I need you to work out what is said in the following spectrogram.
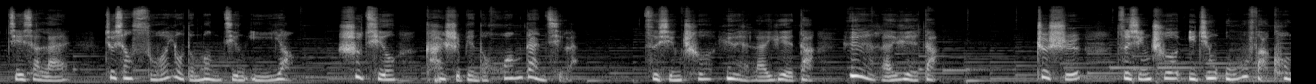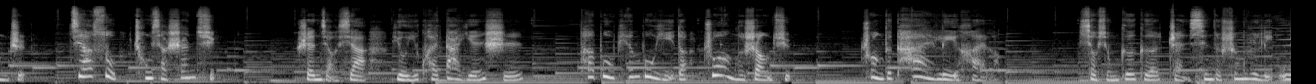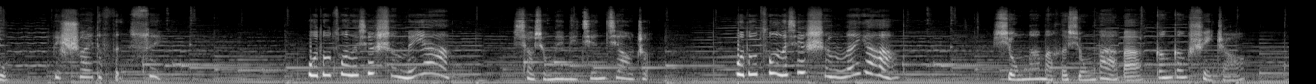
接下来。就像所有的梦境一样，事情开始变得荒诞起来。自行车越来越大，越来越大。这时，自行车已经无法控制，加速冲下山去。山脚下有一块大岩石，它不偏不倚地撞了上去，撞得太厉害了。小熊哥哥崭新的生日礼物被摔得粉碎。我都做了些什么呀？小熊妹妹尖叫着：“我都做了些什么呀？”熊妈妈和熊爸爸刚刚睡着，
